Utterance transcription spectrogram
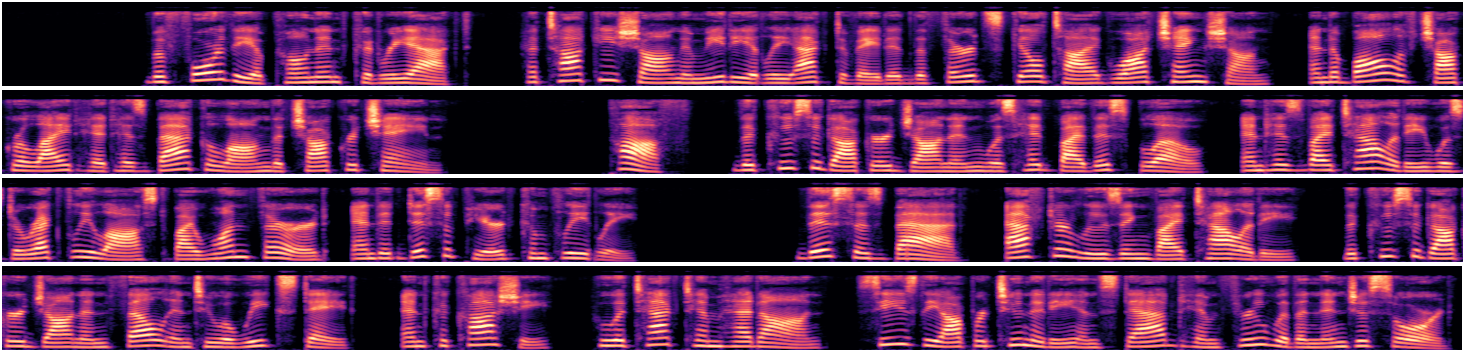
Before the opponent could react, Hatake Shang immediately activated the third skill Tai Gua Changsheng, and a ball of chakra light hit his back along the chakra chain. Puff. The Kusagakure Jonin was hit by this blow, and his vitality was directly lost by one-third, and it disappeared completely. This is bad. After losing vitality, the Kusagakure Jonin fell into a weak state, and Kakashi, who attacked him head-on, seized the opportunity and stabbed him through with a ninja sword.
